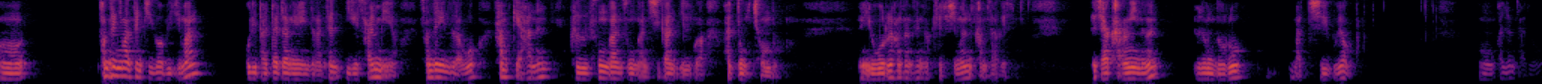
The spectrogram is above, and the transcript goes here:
어, 선생님한테는 직업이지만 우리 발달장애인들한테는 이게 삶이에요. 선생님들하고 함께 하는 그 순간순간 시간, 일과 활동이 전부. 요거를 항상 생각해 주시면 감사하겠습니다. 네, 제가 강의는 이 정도로 마치고요. 어, 관련 자료.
